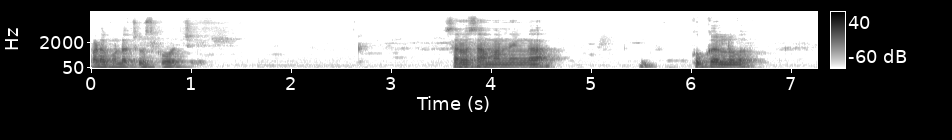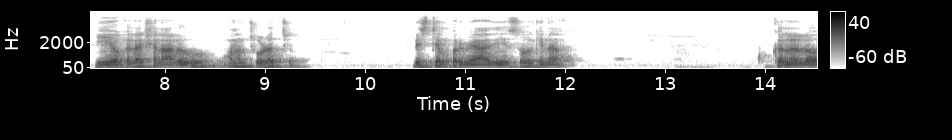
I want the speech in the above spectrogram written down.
పడకుండా చూసుకోవచ్చు. సర్వసామాన్యంగా కుక్కర్లో ఈ యొక్క లక్షణాలు మనం చూడవచ్చు డిస్టెంపర్ వ్యాధి సోకిన కుక్కలలో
